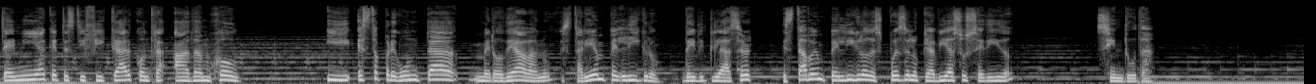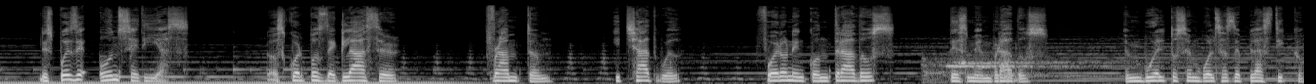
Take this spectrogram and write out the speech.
tenía que testificar contra Adam Hall, y esta pregunta merodeaba, ¿no? ¿Estaría en peligro David Glasser? ¿Estaba en peligro después de lo que había sucedido? Sin duda. Después de 11 días, los cuerpos de Glasser, Frampton y Chadwell fueron encontrados desmembrados, envueltos en bolsas de plástico,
